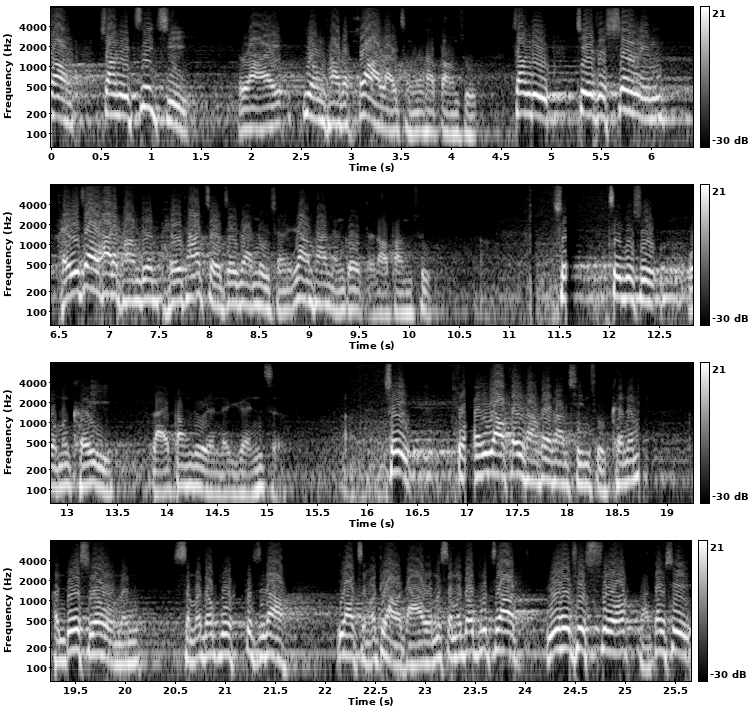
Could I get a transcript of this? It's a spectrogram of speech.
望上帝自己来用他的话来成为他帮助。上帝借着圣灵陪在他的旁边，陪他走这段路程，让他能够得到帮助。所以，这就是我们可以来帮助人的原则。所以，我们要非常非常清楚，可能很多时候我们什么都不不知道。要怎么表达？我们什么都不知道如何去说啊！但是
